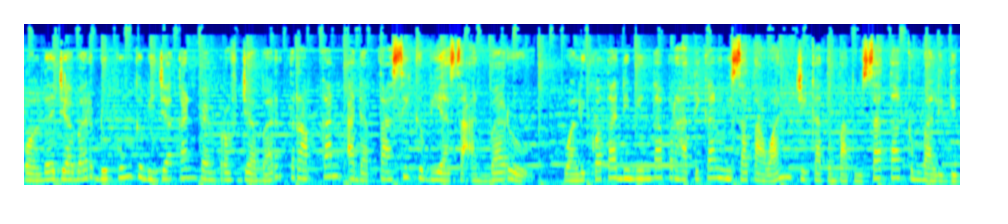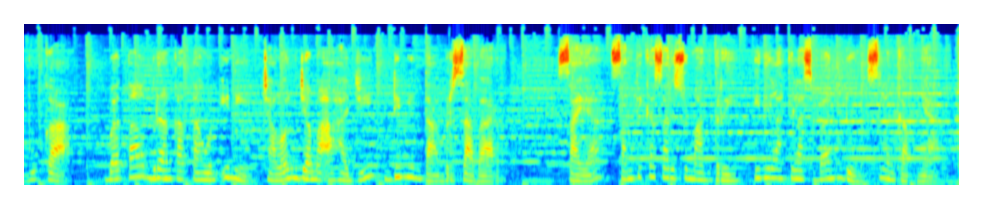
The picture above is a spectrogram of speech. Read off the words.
Polda Jabar dukung kebijakan Pemprov Jabar terapkan adaptasi kebiasaan baru. Wali kota diminta perhatikan wisatawan jika tempat wisata kembali dibuka. Batal berangkat tahun ini, calon jamaah haji diminta bersabar. Saya, Santika Sari Sumantri, inilah kilas Bandung selengkapnya.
